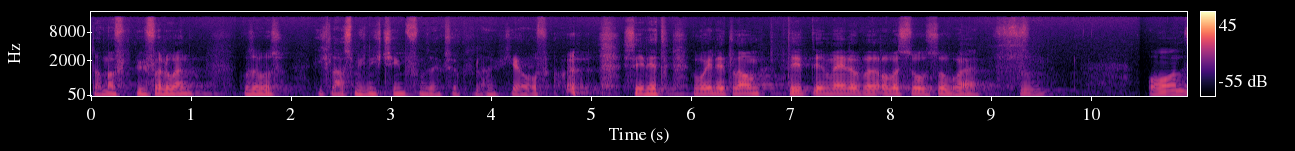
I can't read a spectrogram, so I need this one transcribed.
Da haben wir das Spiel verloren. Oder was? Ich lasse mich nicht schimpfen. Da habe ich gesagt, ich höre auf. eh nicht, war ich nicht lang, die, die Meinung, aber, aber so, so war mhm. Und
